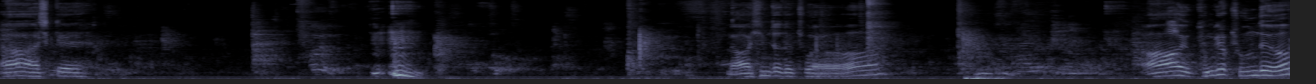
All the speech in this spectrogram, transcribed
아, 아 아 쉽게. 아 힘 조절 좋아요. 아 경기력 좋은데요?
